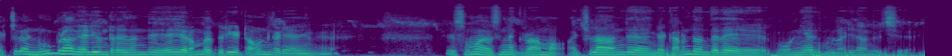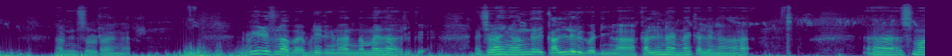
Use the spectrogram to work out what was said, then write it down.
ஆக்சுவலாக நூப்ரா வேல்யூன்றது வந்து ரொம்ப பெரிய டவுன் கிடையாதுங்க. இது சும்மா சின்ன கிராமம். ஆக்சுவலாக வந்து இங்கே கரண்ட் வந்ததே ஒன் இயருக்கு முன்னாடி தான் வந்துச்சு அப்படின்னு சொல்கிறாங்க வீடு ஃபுல்லாக இப்போ எப்படி இருக்குன்னா இந்த மாதிரி தான் இருக்குது ஆக்சுவலாக இங்கே வந்து கல் இருக்குது பார்த்தீங்களா கல்லுனா என்ன கல்லுனா சும்மா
